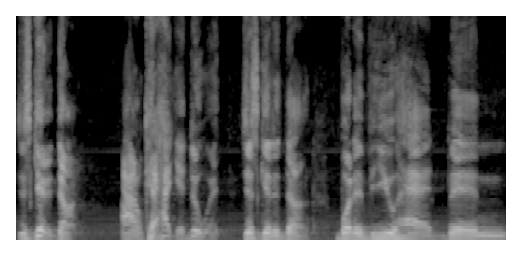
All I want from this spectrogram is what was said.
just get it done. I don't care how you do it, just get it done. But if you had been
